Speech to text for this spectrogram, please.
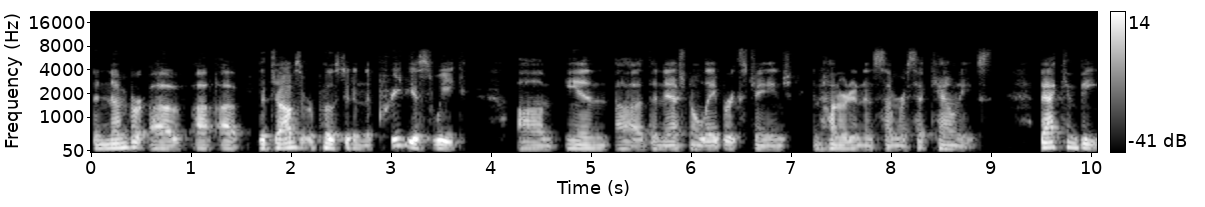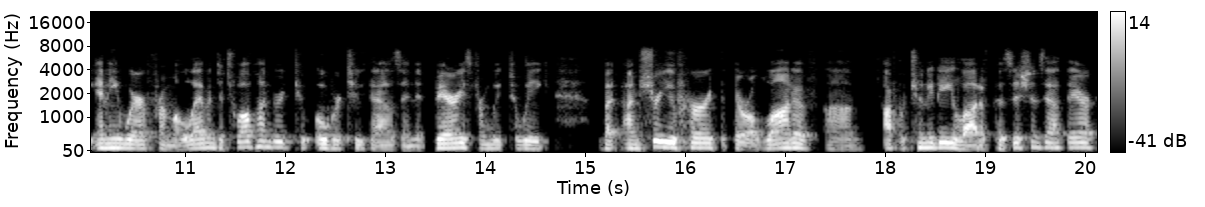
the number of uh, uh, the jobs that were posted in the previous week um, in uh, the National Labor Exchange in Hunterdon and Somerset counties. That can be anywhere from 11 to 1200 to over 2000. It varies from week to week, but I'm sure you've heard that there are a lot of um, opportunity, a lot of positions out there,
